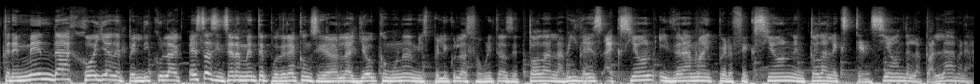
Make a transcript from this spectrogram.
Tremenda joya de película. Esta sinceramente podría considerarla yo como una de mis películas favoritas de toda la vida. Es acción y drama y perfección en toda la extensión de la palabra.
